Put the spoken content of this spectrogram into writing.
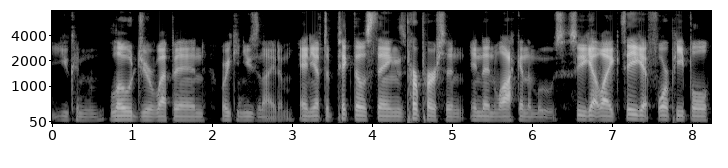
you can load your weapon, or you can use an item. And you have to pick those things per person and then lock in the moves. So you get like, say you get four people,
